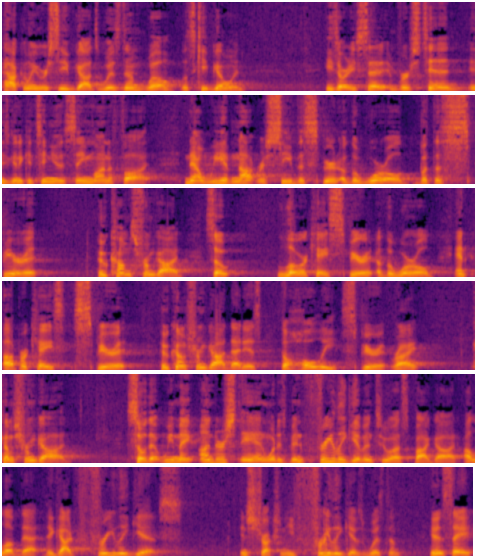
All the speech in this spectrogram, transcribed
how can we receive God's wisdom? Well, let's keep going. He's already said it in verse 10, and he's going to continue the same line of thought. Now, we have not received the Spirit of the world, but the Spirit who comes from God. So, lowercase spirit of the world and uppercase spirit who comes from God. That is the Holy Spirit, right? Comes from God. So that we may understand what has been freely given to us by God. I love that. That God freely gives instruction, He freely gives wisdom. He didn't say,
